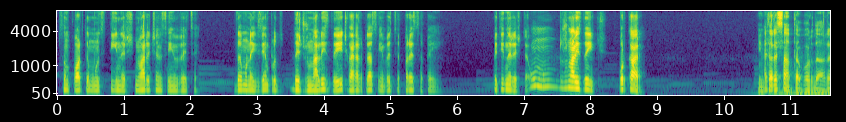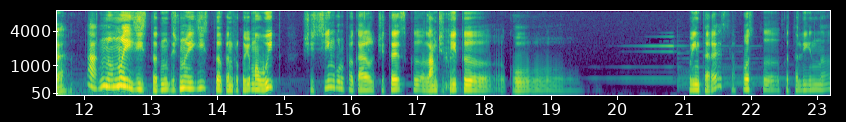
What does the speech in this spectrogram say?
sunt foarte mulți tineri și nu are ce să învețe. Dăm un exemplu de jurnalist de aici care ar putea să învețe presă pe ei. Pe tineri ăștia. Un jurnalist de aici, oricare. Interesantă abordare. Da, nu, nu există, nu, deci nu există, pentru că eu mă uit și singurul pe care îl citesc, l-am citit uh, cu, cu interes, a fost uh, Cătălin uh,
